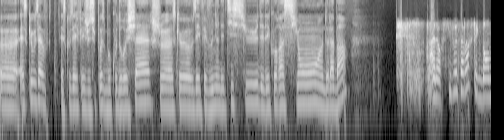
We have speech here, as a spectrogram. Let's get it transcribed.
euh, est-ce que vous avez fait, je suppose, beaucoup de recherches Est-ce que vous avez fait venir des tissus, des décorations de là-bas? Alors, ce qu'il faut savoir, c'est que dans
